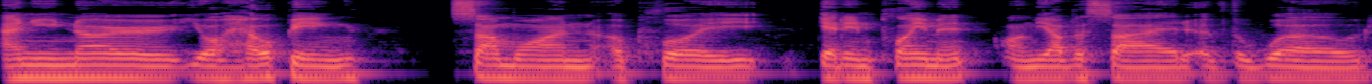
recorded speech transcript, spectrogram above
and you know you're helping someone employ get employment on the other side of the world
